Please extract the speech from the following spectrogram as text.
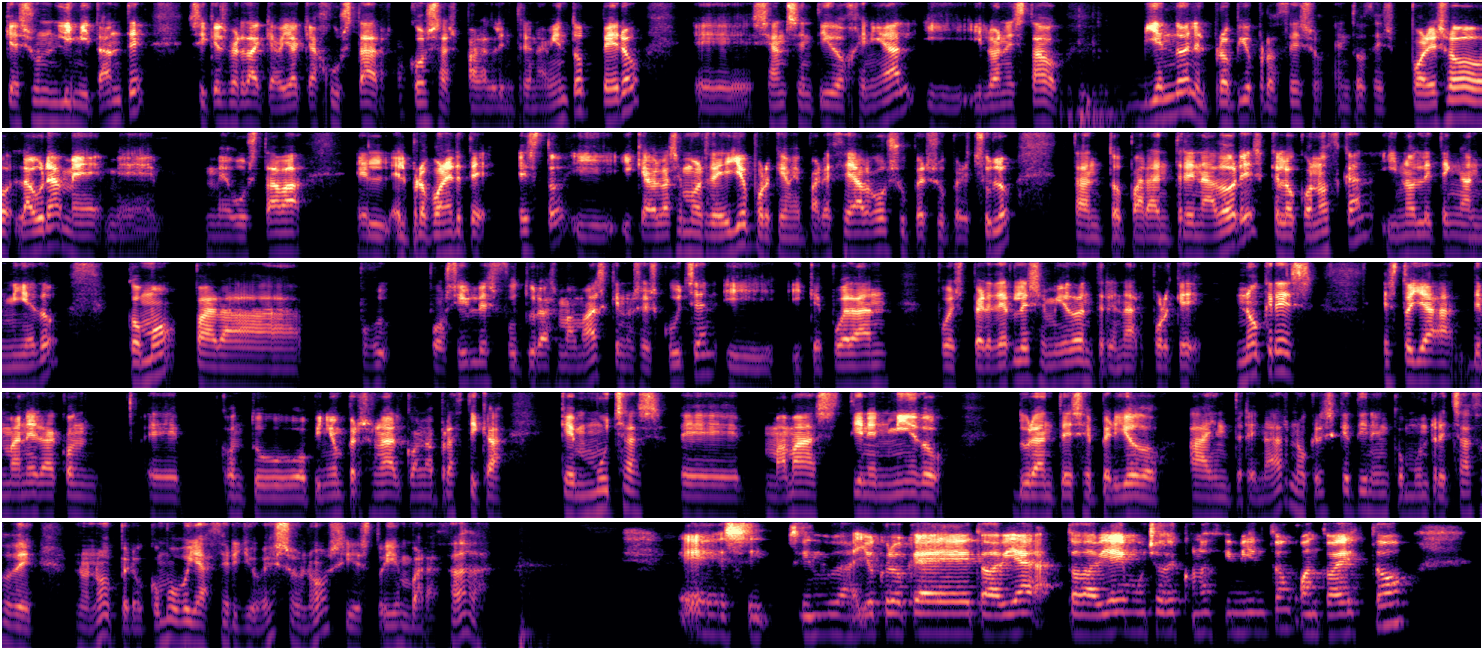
que es un limitante. Sí que es verdad que había que ajustar cosas para el entrenamiento, pero eh, se han sentido genial y, lo han estado viendo en el propio proceso. Entonces, por eso, Laura, me, gustaba el, proponerte esto y, que hablásemos de ello, porque me parece algo súper, súper chulo, tanto para entrenadores que lo conozcan y no le tengan miedo, como para posibles futuras mamás que nos escuchen y, que puedan pues perderle ese miedo a entrenar. Porque no crees esto ya de manera con, eh, con tu opinión personal, con la práctica, que muchas eh, mamás tienen miedo durante ese periodo a entrenar? ¿No crees que tienen como un rechazo de, no, no, pero ¿cómo voy a hacer yo eso, no? Si estoy embarazada. Eh, sí, sin duda. Yo creo que todavía, todavía hay mucho desconocimiento en cuanto a esto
